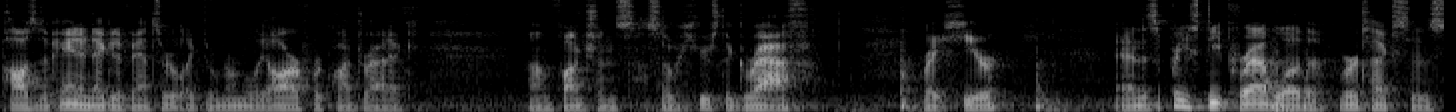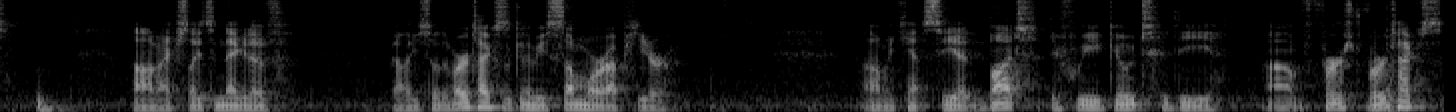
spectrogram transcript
positive and a negative answer like there normally are for quadratic um, functions. So here's the graph right here. And it's a pretty steep parabola. The vertex is, um, actually it's a negative value. So the vertex is going to be somewhere up here. Um, we can't see it, but if we go to the um, first vertex,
